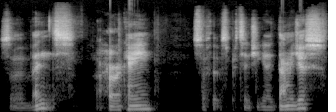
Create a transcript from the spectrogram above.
Some events, a hurricane, stuff that's potentially going to damage us.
